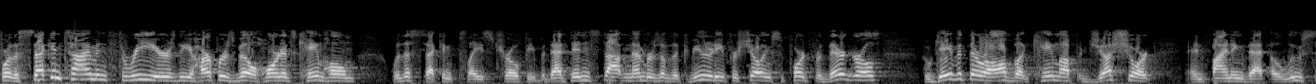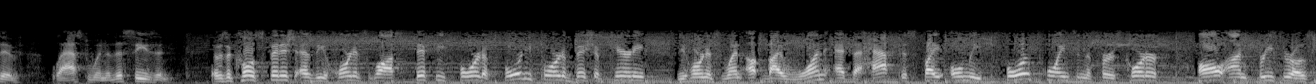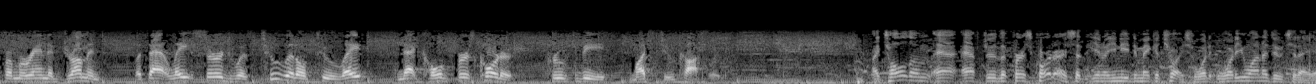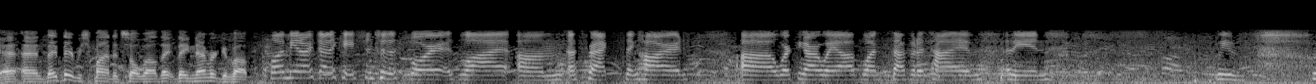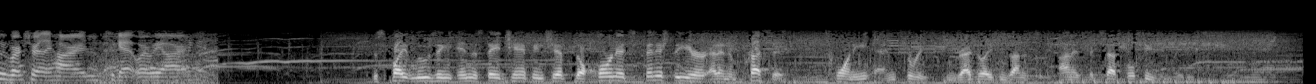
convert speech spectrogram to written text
For the second time in three years, the Harpursville Hornets came home with a second place trophy. But that didn't stop members of the community for showing support for their girls who gave it their all but came up just short in finding that elusive last win of the season. It was a close finish as the Hornets lost 54 to 44 to Bishop Kearney. The Hornets went up by one at the half despite only four points in the first quarter, all on free throws from Miranda Drummond. But that late surge was too little too late, and that cold first quarter proved to be much too costly. I told them after the first quarter, I said, you know, you need to make a choice. What, what do you want to do today? And they, they responded so well. They, they never give up. Well, I mean, our dedication to the sport is a lot. Um, us practicing hard, uh, working our way up one step at a time. I mean, we've we've worked really hard to get where we are. Despite losing in the state championship, the Hornets finished the year at an impressive 20 and 3. Congratulations on a, on a successful season, ladies.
